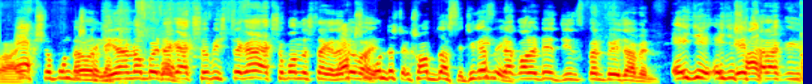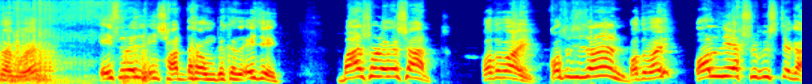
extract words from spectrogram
ভাই একশো পঞ্চাশ তারপর টাকা 99 টাকা 120 টাকা 150 টাকা তাই তো একশো ভাই পঞ্চাশ টাকা শব্দ আছে ঠিক আছে তিনটা কোয়ালিটির জিন্স প্যান্ট পেয়ে যাবেন এই যে এই যে শার্ট কি থাকবে এই সিরিজ এই শার্ট দেখাম দেখেন এই যে বারোশো টাকা শার্ট কত ভাই? কত জানেন? কত ভাই? অনলি একশো বিশ টাকা।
